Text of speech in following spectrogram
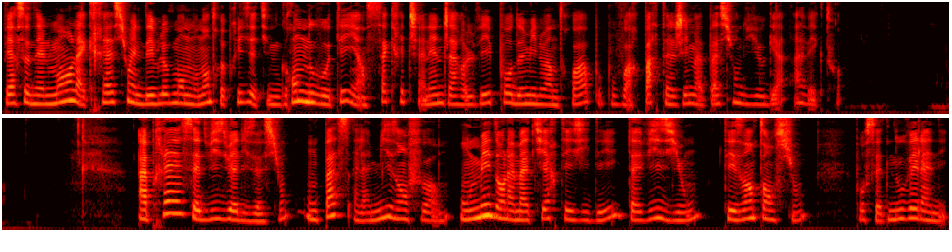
Personnellement, la création et le développement de mon entreprise est une grande nouveauté et un sacré challenge à relever pour 2023 pour pouvoir partager ma passion du yoga avec toi. Après cette visualisation, on passe à la mise en forme. On met dans la matière tes idées, ta vision, tes intentions pour cette nouvelle année.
